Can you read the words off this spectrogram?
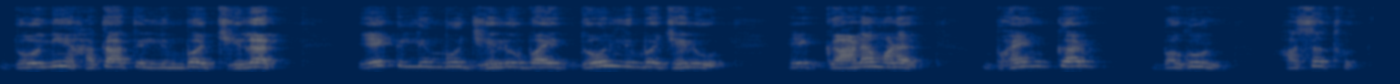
दोन्ही हातात लिंब झिलत एक लिंबू झेलू बाई दोन लिंबू झेलू हे गाणं म्हणत भयंकर बघून हसत होती.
